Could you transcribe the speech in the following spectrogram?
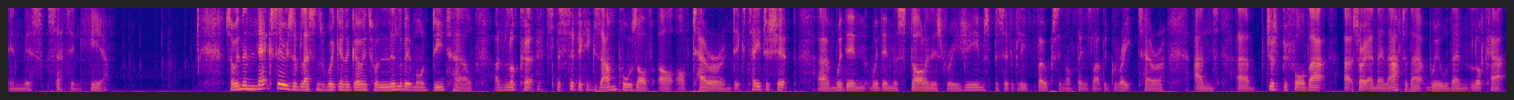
in this setting here. So in the next series of lessons, we're going to go into a little bit more detail and look at specific examples of of, of terror and dictatorship um, within within the Stalinist regime, specifically focusing on things like the Great Terror. And uh, just before that, uh, sorry, and then after that, we will then look at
